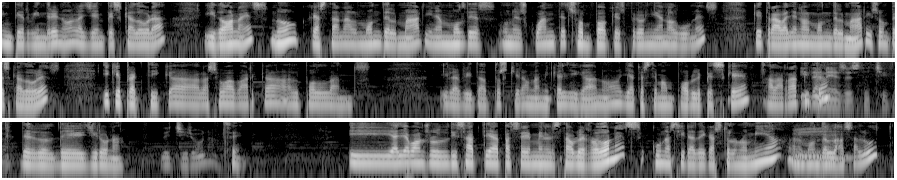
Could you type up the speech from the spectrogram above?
intervindre no? la gent pescadora i dones no? que estan al món del mar i n'hi ha moltes, unes quantes, són poques però n'hi ha algunes que treballen al món del mar i són pescadores i que practica a la seva barca el pole dance i la veritat pues, que era una mica lligar no? ja que estem a un poble pesquer a la I ràpida d'on és, esta xica? de, de Girona De Girona? Sí. I llavors el dissabte ja passem en les taules rodones, una cira de gastronomia en el món de la salut.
